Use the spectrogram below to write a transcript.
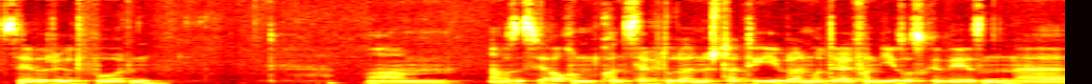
sehr berührt wurden. Ähm, aber es ist ja auch ein Konzept oder eine Strategie oder ein Modell von Jesus gewesen, äh,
